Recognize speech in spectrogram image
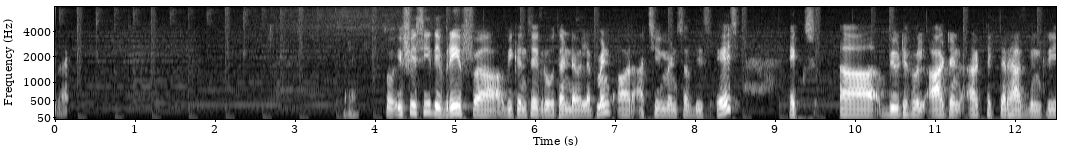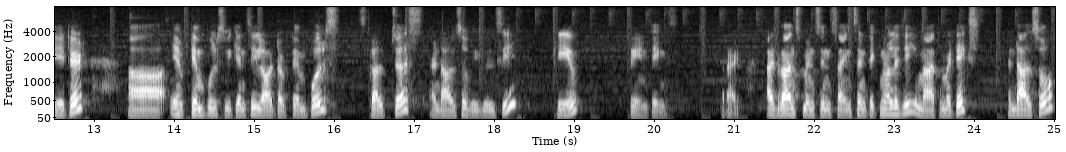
Right so if you see the brief uh, we can say growth and development or achievements of this age ex uh, beautiful art and architecture has been created. Uh, temples we can see lot of temples sculptures and also we will see cave paintings right? Advancements in science and technology mathematics and also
